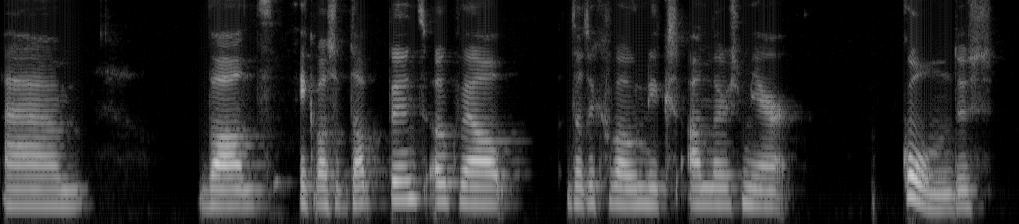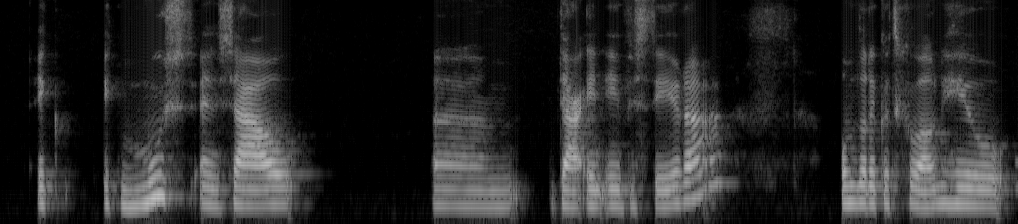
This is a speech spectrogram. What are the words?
Um, want ik was op dat punt ook wel dat ik gewoon niks anders meer kon. Dus ik, ik moest en zou um, daarin investeren, omdat ik het gewoon heel.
